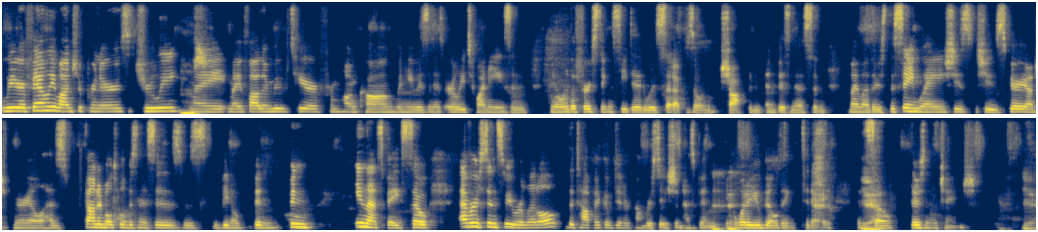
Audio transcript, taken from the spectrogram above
we're a family of entrepreneurs. Truly, yes. my my father moved here from Hong Kong when he was in his early 20s, and you know, one of the first things he did was set up his own shop and, and business. And my mother's the same way. She's she's very entrepreneurial, has founded multiple businesses, has you know been been in that space. So ever since we were little, the topic of dinner conversation has been, "What are you building today?" And yeah. so there's no change. Yeah,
